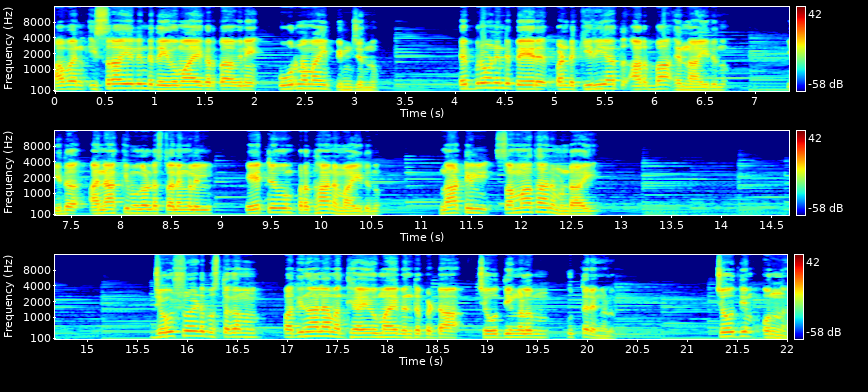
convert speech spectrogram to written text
അവൻ ഇസ്രായേലിന്റെ ദൈവമായ കർത്താവിനെ പൂർണമായി പിൻചെന്നു. ഹെബ്രോണിന്റെ പേര് പണ്ട് കിരിയാത്ത് അർബ എന്നായിരുന്നു. ഇത് അനാക്കിമുകളുടെ സ്ഥലങ്ങളിൽ ഏറ്റവും പ്രധാനമായിരുന്നു. നാട്ടിൽ സമാധാനമുണ്ടായി. ജോഷുവയുടെ പുസ്തകം പതിനാലാം അധ്യായവുമായി ബന്ധപ്പെട്ട ചോദ്യങ്ങളും ഉത്തരങ്ങളും. ചോദ്യം ഒന്ന്.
